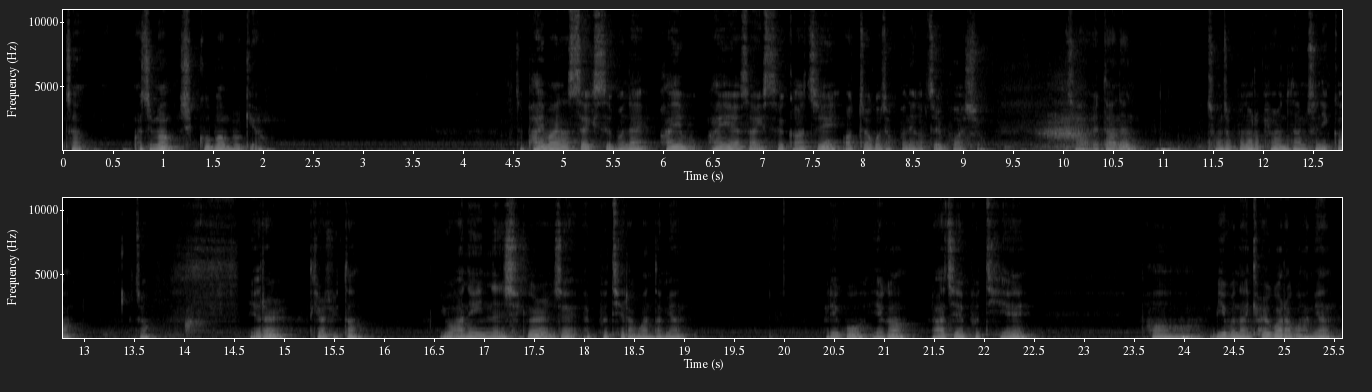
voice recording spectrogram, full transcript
자, 마지막 19번 볼게요. 자, 파이 마이너스 x분의 파이, 파이에서 x까지 어쩌고 적분의 값을 구하시오. 자, 일단은 정적분으로 표현된 함수니까, 그죠? 얘를 어떻게 할 수 있다? 이 안에 있는 식을 이제 ft라고 한다면, 그리고 얘가 라지 ft의 어, 미분한 결과라고 하면,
